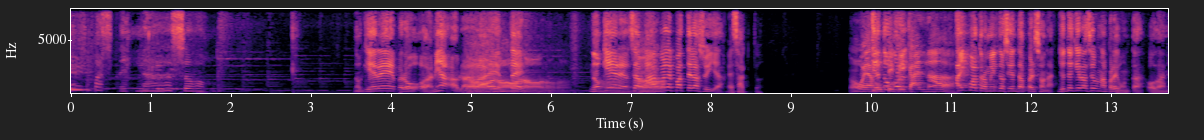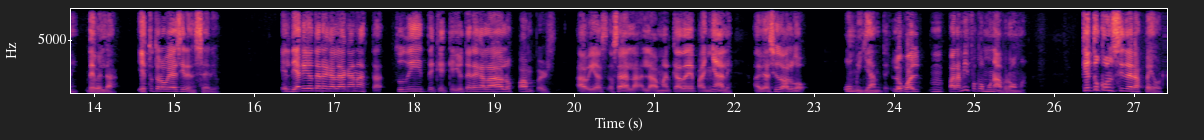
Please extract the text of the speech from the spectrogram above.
Un pastelazo. No quiere, pero oh, Daniel, hablar a la No, gente. no, no, no, no. No quiere, o sea, no. vas a coger el pastelazo y ya. Exacto. No voy a ¿Qué tú justificar nada. Hay 4.200 personas. Yo te quiero hacer una pregunta, oh Dani, de verdad. Y esto te lo voy a decir en serio. El día que yo te regalé la canasta, tú dijiste que, que yo te regalara los Pampers, había, o sea, la, la marca de pañales, había sido algo humillante. Lo cual mm, para mí fue como una broma. ¿Qué tú consideras peor?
